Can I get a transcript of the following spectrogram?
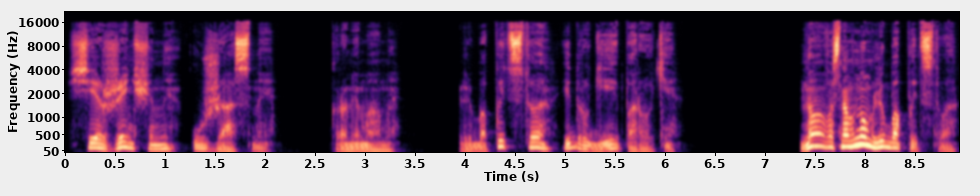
Все женщины ужасные, кроме мамы. Любопытство и другие пороки. Но в основном любопытство.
